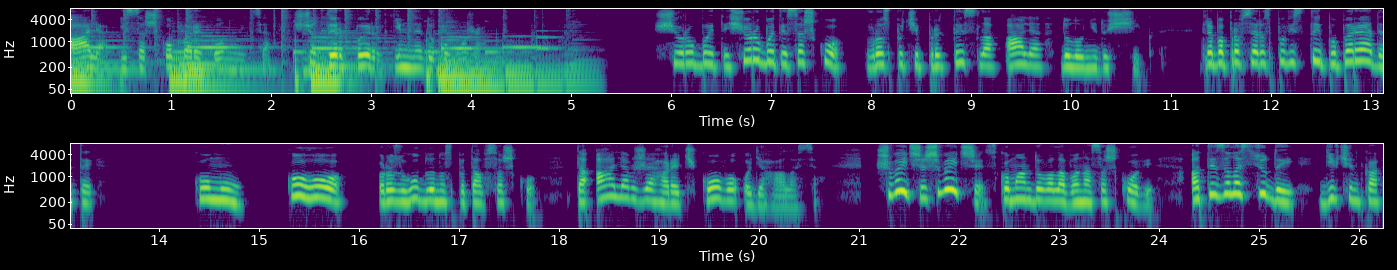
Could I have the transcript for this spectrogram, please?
Аля і Сашко переконуються, що дирпир їм не допоможе. Що робити? Що робити, Сашко? В розпачі притисла Аля долоні до щік. Треба про все розповісти, попередити. Кому? Кого? розгублено спитав Сашко, та Аля вже гарячково одягалася. Швидше, швидше, скомандувала вона Сашкові, а ти залазь сюди. Дівчинка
